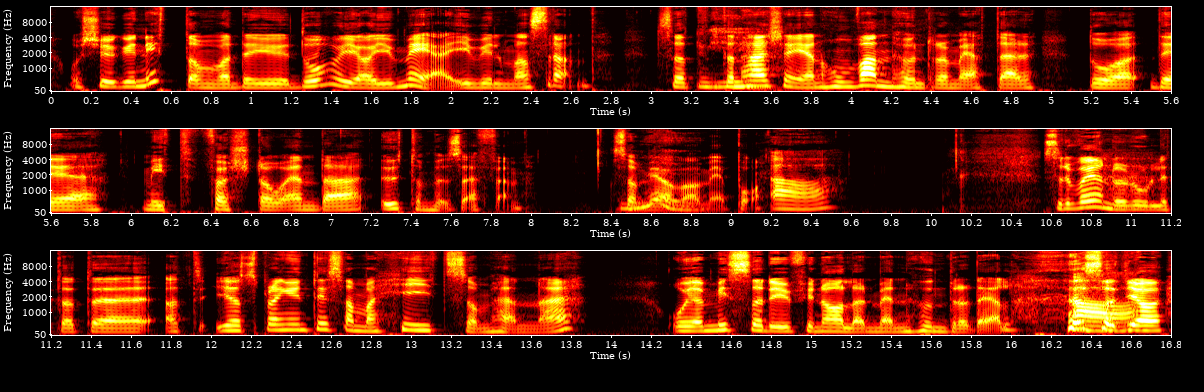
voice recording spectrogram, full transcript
Och 2019 var det ju, då var jag ju med i Vildmanstrand. Så att den här tjejen, hon vann 100 meter då det är mitt första och enda utomhus-FM som jag Mm. var med på. Ja. Så det var ändå roligt att, eh, att jag sprang inte i samma heat som henne och jag missade ju finalen med en hundradel. Ja, så att jag,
